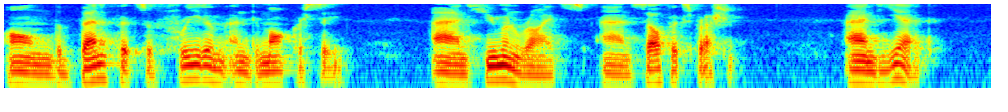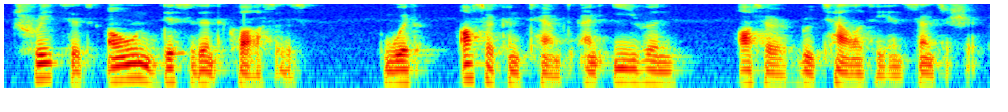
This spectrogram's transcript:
on the benefits of freedom and democracy and human rights and self-expression, and yet treats its own dissident classes with utter contempt and even utter brutality and censorship.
